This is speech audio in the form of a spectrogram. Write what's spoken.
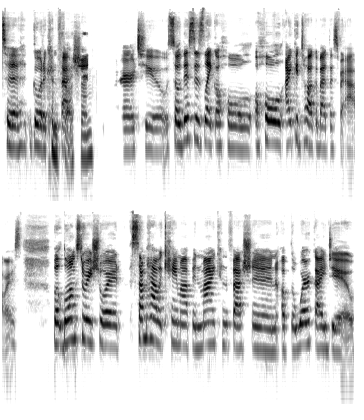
to go to confession. confession to so this is like a whole a whole i could talk about this for hours. But long story short somehow it came up in my confession of the work i do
